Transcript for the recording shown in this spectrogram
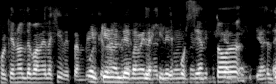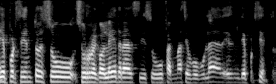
¿Por qué no el de Pamela Giles también? ¿Por qué no el de Pamela Giles El con- 10%, con- el 10% de su, sus recoletras y su farmacia popular es el 10%.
